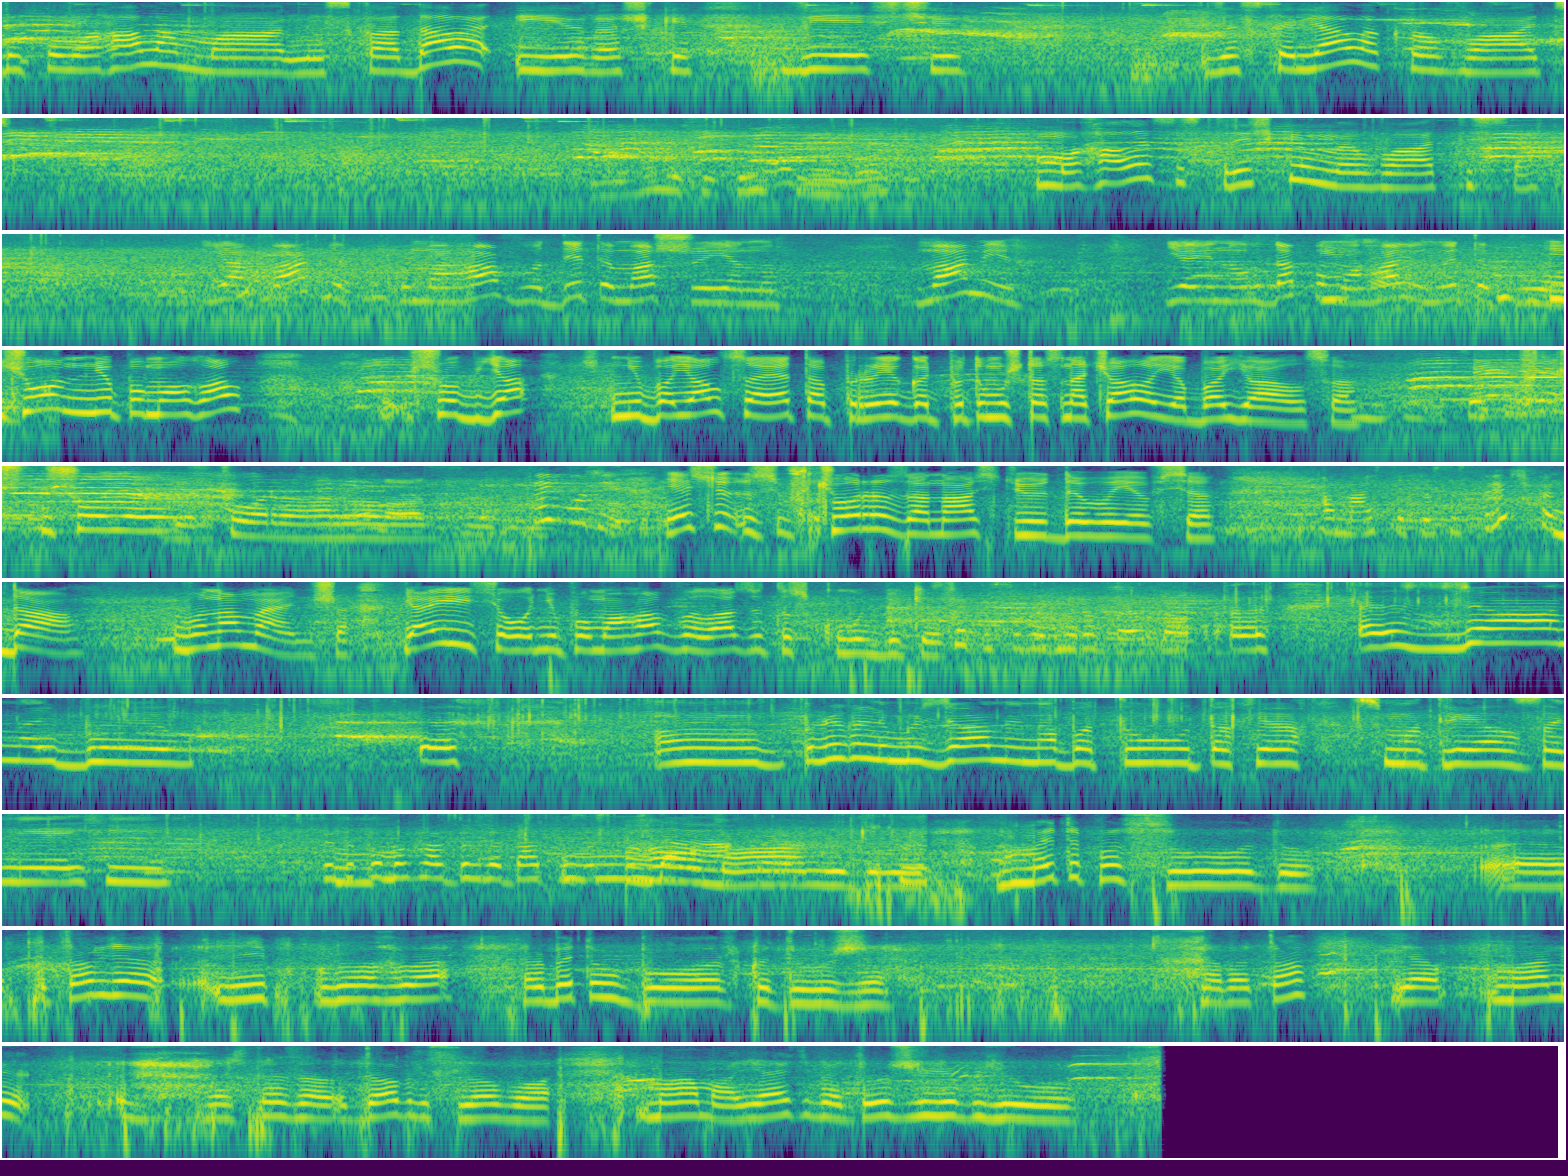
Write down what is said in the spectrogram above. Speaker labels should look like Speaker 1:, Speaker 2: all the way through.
Speaker 1: Допомагала мамі, складала іграшки, вещи, застеляла кровать. Помагала сестрички вмиватися.
Speaker 2: Я папі допомагав водити машину. Мамі я іноді допомагаю мити пол.
Speaker 1: Еще он мне помогал, чтобы я не боялся это прыгать, потому что сначала я боялся. Що я вчора робив? Я ще вчора за Настю дивився.
Speaker 3: А Настя це сестричка?
Speaker 1: Да, вона менша. Я їй сьогодні допомагав вилазити з кубиків.
Speaker 3: Що ти сьогодні робив добре?
Speaker 1: З Діаною був. Прыгали мы с Дианой на батутах, я смотрел за ней.
Speaker 3: Ти допомагав доглядати за
Speaker 4: мамі мити посуду. Е, Потім я їй могла робити уборку дуже. А потім я мамі розказала добре слово. Мама, я тебе дуже люблю.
